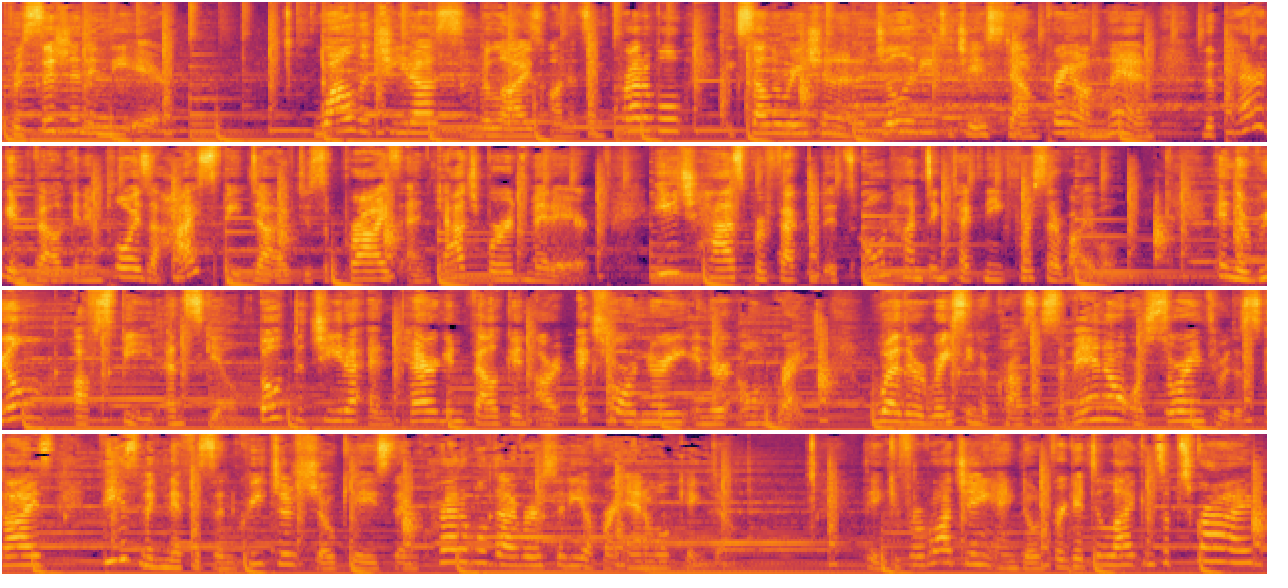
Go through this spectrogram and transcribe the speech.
precision in the air. While the cheetah relies on its incredible acceleration and agility to chase down prey on land, the peregrine falcon employs a high-speed dive to surprise and catch birds midair. Each has perfected its own hunting technique for survival. In the realm of speed and skill, both the cheetah and peregrine falcon are extraordinary in their own right. Whether racing across the savannah or soaring through the skies, these magnificent creatures showcase the incredible diversity of our animal kingdom. Thank you for watching and don't forget to like and subscribe.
